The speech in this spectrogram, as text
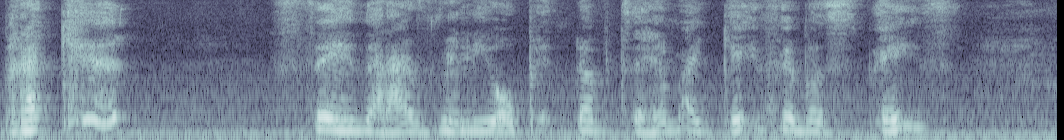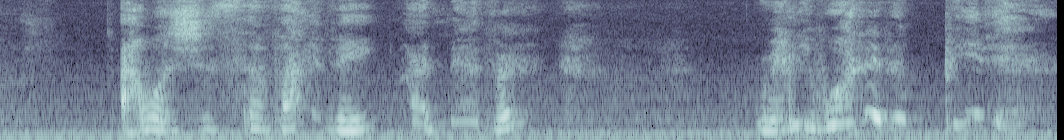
But I can't say that I really opened up to him. I gave him a space I was just surviving. I never really wanted to be there.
